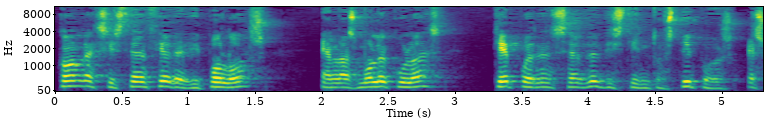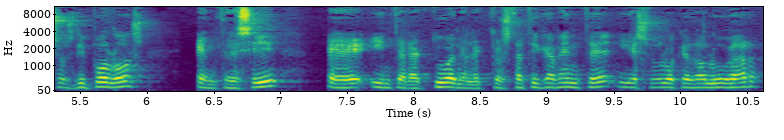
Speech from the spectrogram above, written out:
con la existencia de dipolos en las moléculas que pueden ser de distintos tipos. Esos dipolos entre sí eh, interactúan electrostáticamente y eso es lo que da lugar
